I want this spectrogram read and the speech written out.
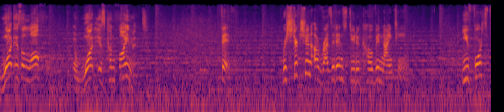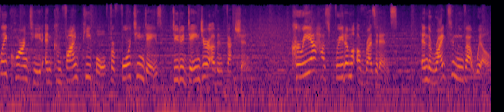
What is unlawful and what is confinement? Fifth, restriction of residence due to COVID 19. You forcefully quarantined and confined people for 14 days due to danger of infection. Korea has freedom of residence and the right to move at will,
